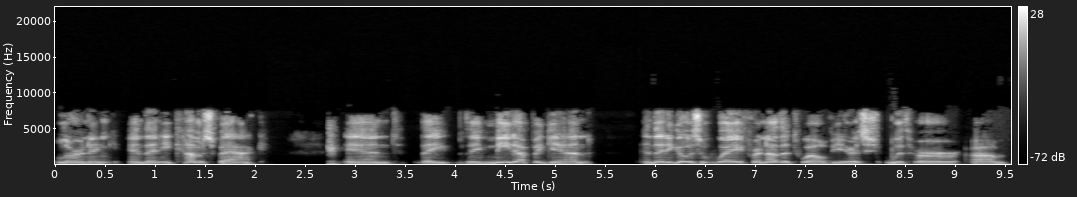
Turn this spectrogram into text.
learning, and then he comes back and they they meet up again and then he goes away for another 12 years with her um,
